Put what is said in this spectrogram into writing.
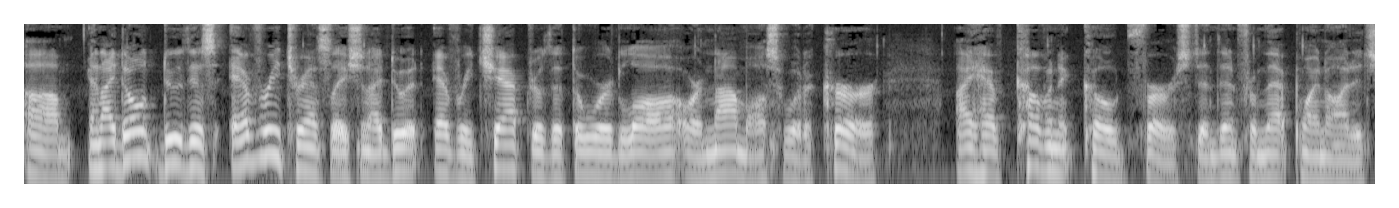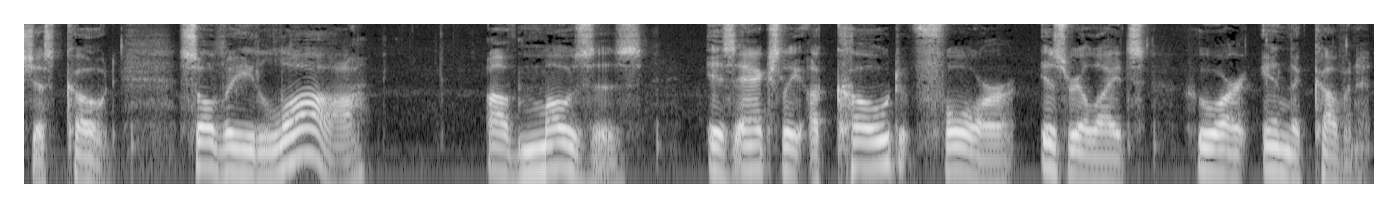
um, and I don't do this every translation. I do it every chapter that the word law or nomos would occur. I have covenant code first, and then from that point on, it's just code. So the law of Moses is actually a code for Israelites who are in the covenant.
